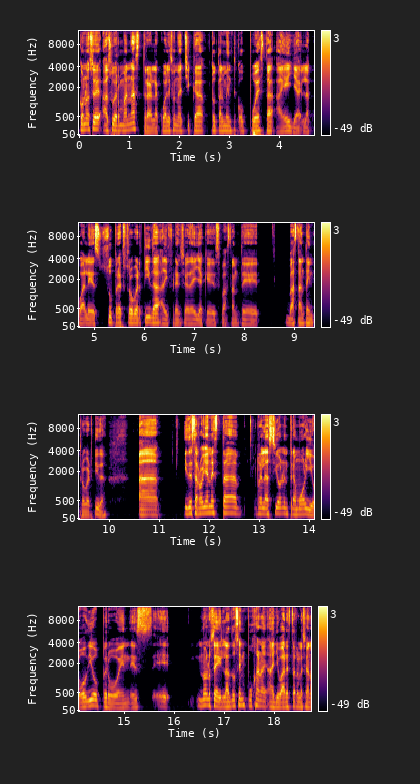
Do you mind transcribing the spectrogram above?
conoce a su hermanastra, la cual es una chica totalmente opuesta a ella, la cual es súper extrovertida, a diferencia de ella que es bastante, bastante introvertida. Ah, y desarrollan esta relación entre amor y odio, pero en, es, eh, no lo sé, las dos se empujan a, llevar esta relación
